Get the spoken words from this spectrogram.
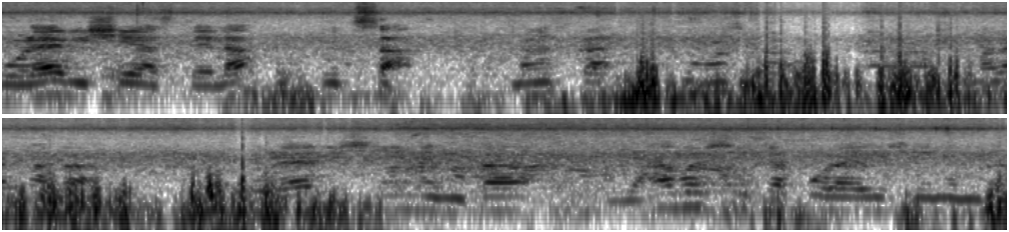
पोळ्याविषयी असलेला उत्साह. नमस्कार. नमस्कार. मला सांगा पोळ्याविषयी नेमका या वर्षीच्या पोळ्याविषयी नेमका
